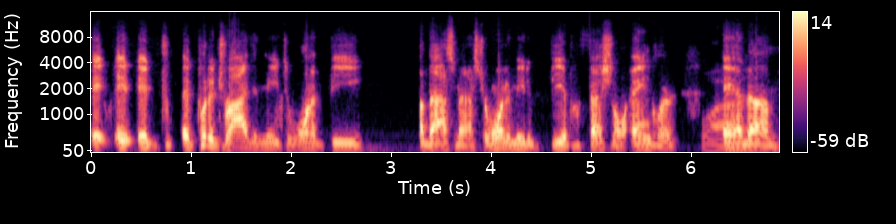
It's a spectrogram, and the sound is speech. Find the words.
it it it it put a drive in me to want to be a bassmaster, wanted me to be a professional angler, Wow. and um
